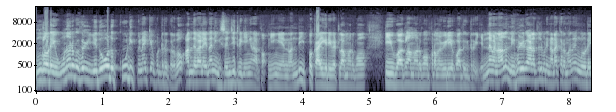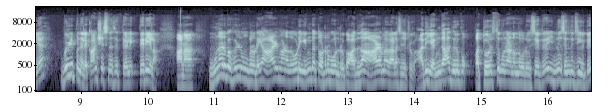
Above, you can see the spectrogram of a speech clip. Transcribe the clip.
உங்களுடைய உணர்வுகள் எதோடு கூடி பிணைக்கப்பட்டிருக்கிறதோ அந்த வேலையை தான் நீங்கள் செஞ்சுட்டு இருக்கீங்கன்னு அர்த்தம் நீங்கள் வந்து இப்போ காய்கறி வெட்டலாமா இருக்கும் டிவி பார்க்கலாமா இருக்கும் அப்புறம் வீடியோ பார்த்துக்கிட்டு என்ன வேணாலும் நிகழ்காலத்தில் இப்படி நடக்கிற மாதிரி உங்களுடைய விழிப்பு நிலை கான்ஷியஸ்னஸ் தெரி தெரியலாம். ஆனால் உணர்வுகள் உங்களுடைய ஆழ்மனதோடு எங்கே தொடர்பு கொண்டிருக்கோ அதுதான் ஆழமாக வேலை செஞ்சுட்டு இருக்கும் அது எங்காவது இருக்கும். பத்து வருஷத்துக்கு நடந்த ஒரு விஷயத்தை இன்னும் சிந்திச்சுக்கிட்டு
